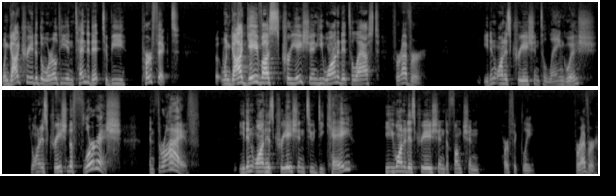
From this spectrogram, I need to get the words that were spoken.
When God created the world, He intended it to be perfect. When God gave us creation, He wanted it to last forever. He didn't want His creation to languish, He wanted His creation to flourish and thrive. He didn't want His creation to decay, He wanted His creation to function perfectly forever.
